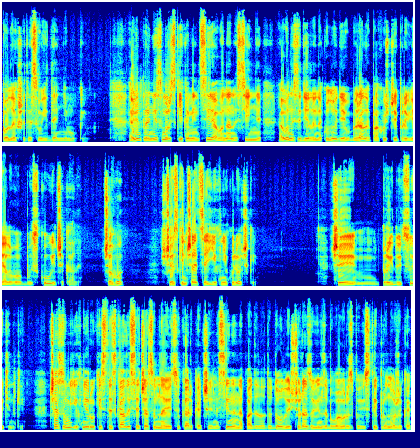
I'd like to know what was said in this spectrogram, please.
полегшити свої денні муки. А він приніс морські камінці, а вона насіння, а вони сиділи на колоді, вбирали пахощі прив'ялого буску і чекали. Чого? Що скінчаться їхні кульочки? Чи прийдуть сутінки? Часом їхні руки стискалися, часом навіть цукерка чи насінина падала додолу, і щоразу він забував розповісти про ножика,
